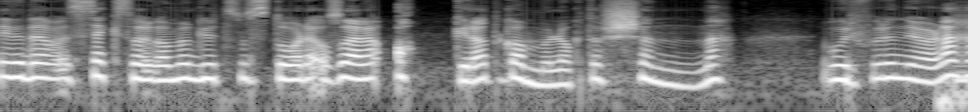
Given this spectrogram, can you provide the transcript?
tenkte, Det var seks år gammel gutt som står der, og så er han akkurat gammel nok til å skjønne hvorfor hun gjør det.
